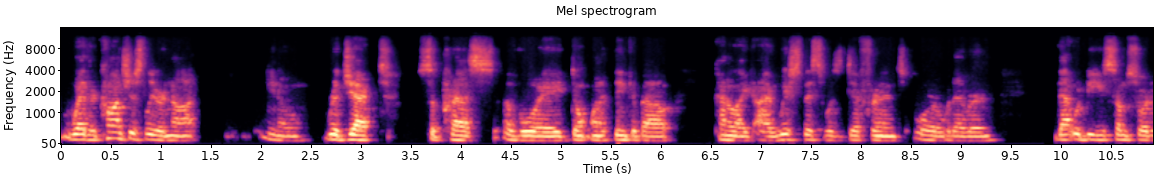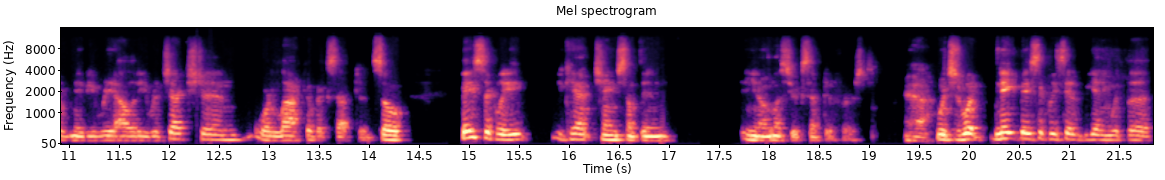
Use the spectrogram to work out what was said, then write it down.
whether consciously or not you know reject suppress avoid don't want to think about kind of like i wish this was different or whatever. That would be some sort of maybe reality rejection or lack of acceptance. So basically you can't change something you know unless you accept it first yeah. Which is what Nate basically said at the beginning with the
